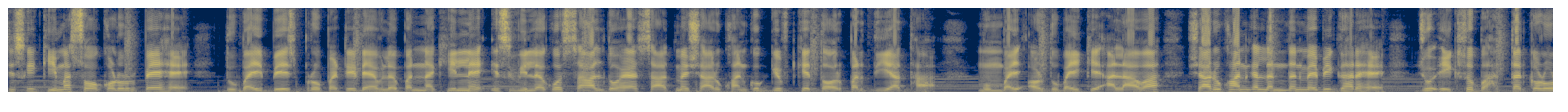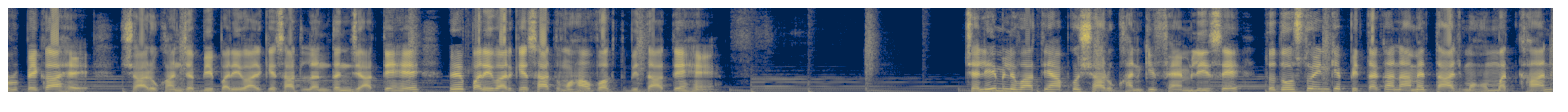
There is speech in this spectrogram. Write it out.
जिसकी कीमत 100 करोड़ रुपए है। Dubai based property developer Nakheel ने इस विला को साल 2007 में शाहरुख खान को गिफ्ट के तौर पर दिया था। मुंबई और दुबई के अलावा शाहरुख खान का लंदन में भी घर है, जो एक सौ बहत्तर करोड़ रूपए का है। शाहरुख खान जब भी परिवार के साथ लंदन जाते हैं, वे परिवार के साथ वहाँ वक्त बिताते हैं। चलिए मिलवाते हैं आपको शाहरुख खान की फैमिली से। तो दोस्तों, इनके पिता का नाम है ताज मोहम्मद खान,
